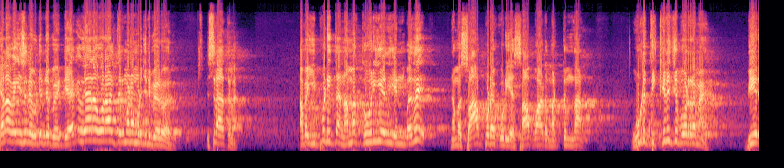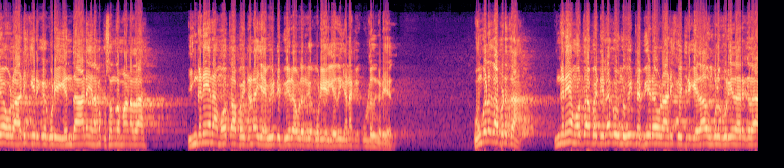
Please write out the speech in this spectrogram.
இள வயசுல விட்டுட்டு போயிட்டே வேற ஒரு ஆள் திருமணம் முடிச்சுட்டு போயிடுவார். இஸ்லாத்துல. அப்ப இப்படித்தான் நமக்கு உரியது என்பது நம்ம சாப்பிடக்கூடிய சாப்பாடு மட்டும்தான். உடுத்தி கிழிச்சு போடுறமே பீரோவில் அடுக்கி இருக்கக்கூடிய எந்த ஆடையும் நமக்கு சொந்தமானதா? இங்கனே நான் மோத்தா போயிட்டேன்னா என் வீட்டு பீரோவில் இருக்கக்கூடிய எது? எனக்கு உள்ளது கிடையாது. உங்களுக்கு அப்படித்தான். இங்கனே மோத்தா உங்க வீட்டில் பீரோவில் அடுக்கி வச்சிருக்கீதா உங்களுக்கு உரியதா இருக்குதா?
